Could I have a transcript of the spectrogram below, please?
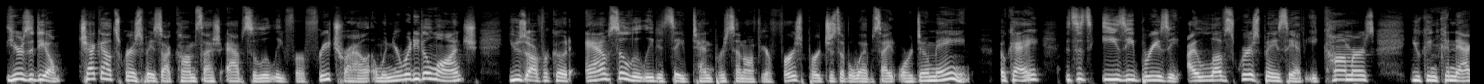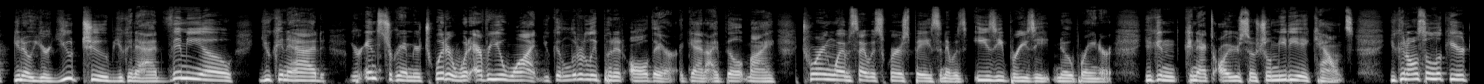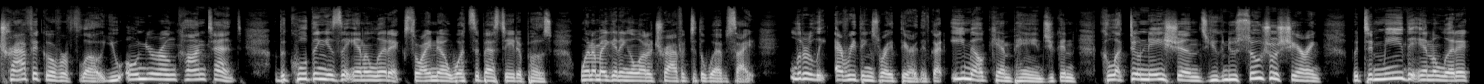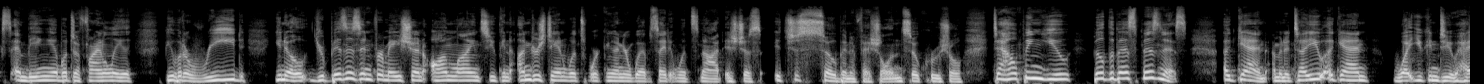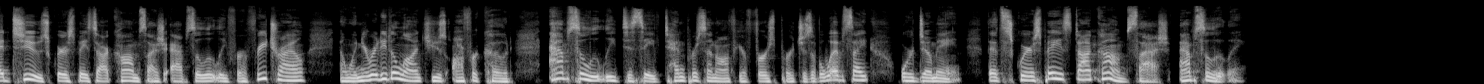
Here's the deal. Check out squarespace.com slash absolutely for a free trial. And when you're ready to launch, use offer code absolutely to save 10% off your first purchase of a website or domain. Okay. This is easy breezy. I love Squarespace. They have e-commerce. You can connect, you know, your YouTube. You can add Vimeo. You can add your Instagram, your Twitter, whatever you want. You can literally put it all there. Again, I built my touring website with Squarespace and it was easy breezy, no brainer. You can connect all your social media accounts. You can also look at your traffic overflow. You own your own content. The cool thing is the analytics. So I know what's the best data post. When am I getting a lot of traffic to the website? Literally everything's right there. They've got email campaigns. You can collect donations. You can do social sharing. But to me, the analytics and being able to finally be able to read, you know, your business information online so you can understand what's working on your website and what's not is just, it's just so beneficial and so crucial to helping you build the best business. Again, I'm going to tell you again, what you can do, head to squarespace.com slash absolutely for a free trial. And when you're ready to launch, use offer code absolutely to save 10% off your first purchase of a website or domain. That's squarespace.com slash absolutely.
